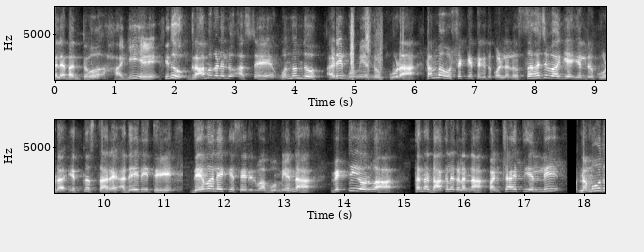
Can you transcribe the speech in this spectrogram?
ಬೆಲೆ ಬಂತು. ಹಾಗೆಯೇ ಇದು ಗ್ರಾಮಗಳಲ್ಲೂ ಅಷ್ಟೇ ಒಂದೊಂದು ಅಡಿ ಭೂಮಿಯನ್ನು ಕೂಡ ತಮ್ಮ ವಶಕ್ಕೆ ತೆಗೆದುಕೊಳ್ಳಲು ಸಹಜವಾಗಿಯೇ ಎಲ್ಲರೂ ಕೂಡ ಯತ್ನಿಸ್ತಾರೆ. ಅದೇ ರೀತಿ ದೇವಾಲಯಕ್ಕೆ ಸೇರಿರುವ ಭೂಮಿಯನ್ನ ವ್ಯಕ್ತಿಯೋರ್ವ ತನ್ನ ದಾಖಲೆಗಳನ್ನ ಪಂಚಾಯಿತಿಯಲ್ಲಿ ನಮೂದು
